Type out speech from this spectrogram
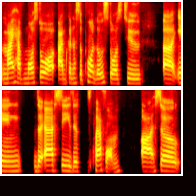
Might have more store. I'm going to support those stores to uh, in the fc this platform. Uh, so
